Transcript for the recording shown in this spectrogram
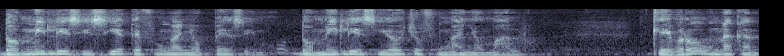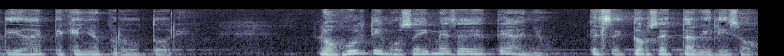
2017 fue un año pésimo, 2018 fue un año malo. Quebró una cantidad de pequeños productores. Los últimos seis meses de este año, el sector se estabilizó.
